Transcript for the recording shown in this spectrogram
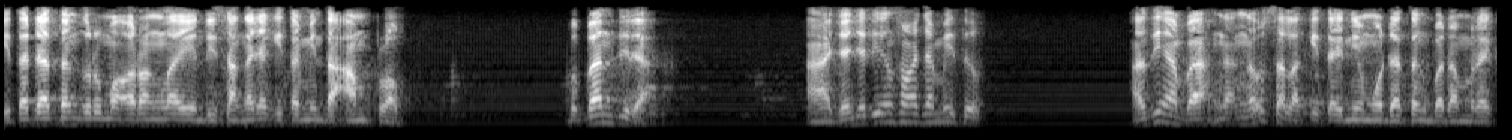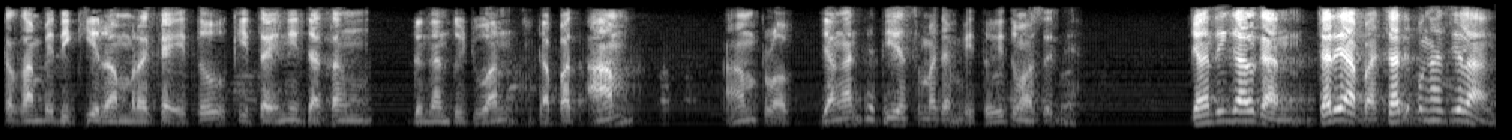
Kita datang ke rumah orang lain, disangkanya kita minta amplop. Beban tidak? Nah, jangan jadi yang semacam itu. Artinya apa? Nggak, nggak usah lah kita ini mau datang kepada mereka sampai dikira mereka itu, kita ini datang dengan tujuan dapat am, amplop. Jangan jadi yang semacam itu, itu maksudnya. Jangan tinggalkan. Cari apa? Cari penghasilan.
